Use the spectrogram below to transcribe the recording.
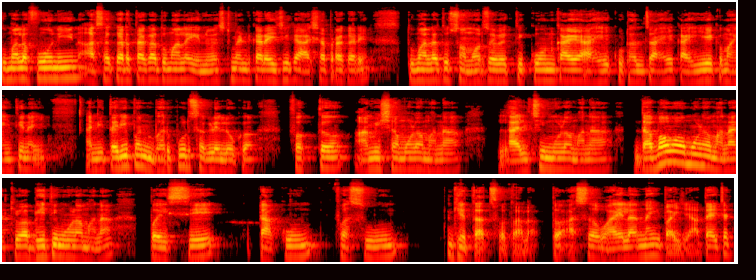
तुम्हाला फोन येईन असं करता का तुम्हाला इन्व्हेस्टमेंट करायची का? अशा प्रकारे तुम्हाला तो समोरचा व्यक्ती कोण काय आहे कुठलचा आहे काही एक माहिती नाही. आणि तरी पण भरपूर सगळे लोक फक्त आमिषामुळं म्हणा लालचीमुळं म्हणा दबावामुळं म्हणा किंवा भीतीमुळं म्हणा पैसे टाकून फसवून घेतात स्वतःला. तर असं व्हायला नाही पाहिजे. आता याच्यात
